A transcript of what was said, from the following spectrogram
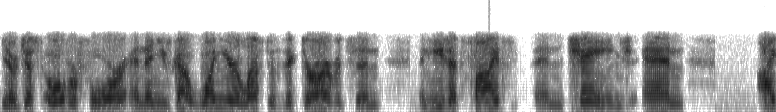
you know, just over four, and then you've got one year left with Viktor Arvidsson, and he's at five and change, and I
